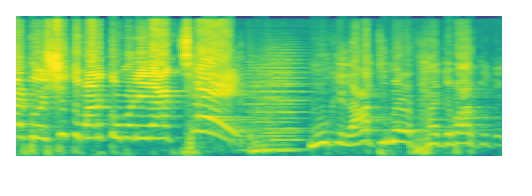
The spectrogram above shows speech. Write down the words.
আর বসে তোমার কোমরে লাগছে। মুখে লাথি মেরে ফাঁকে বার করতো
